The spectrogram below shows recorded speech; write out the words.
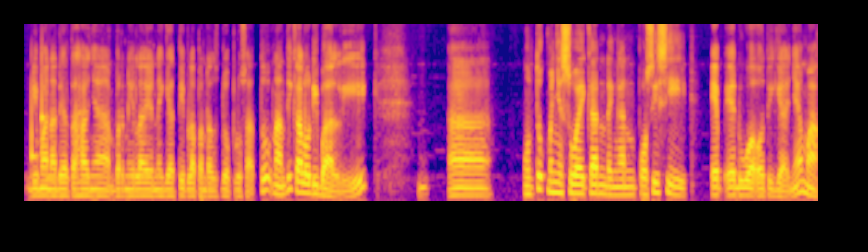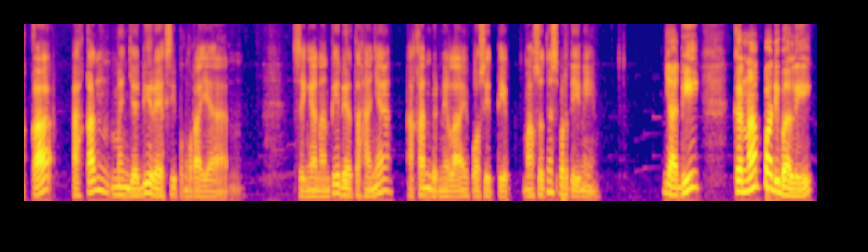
di mana delta H-nya bernilai negatif 821 nanti kalau dibalik uh, untuk menyesuaikan dengan posisi Fe2O3-nya maka akan menjadi reaksi penguraian sehingga nanti delta H-nya akan bernilai positif maksudnya seperti ini jadi kenapa dibalik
